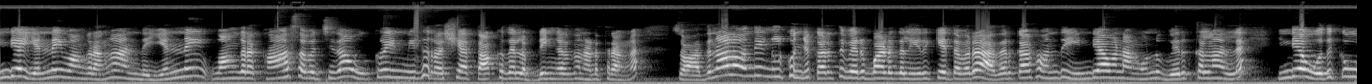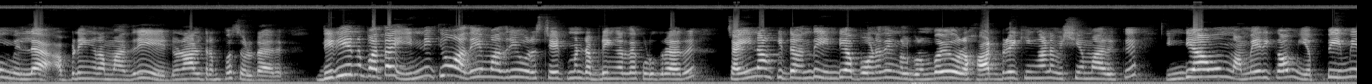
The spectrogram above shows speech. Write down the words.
இந்தியா எண்ணெய் வாங்குறாங்க. அந்த எண்ணெய் வாங்குற காசை வச்சு தான் உக்ரைன் மீது ரஷ்யா தாக்குதல் அப்படிங்கிறத நடத்துகிறாங்க ஸோ அதனால் வந்து எங்களுக்கு கொஞ்சம் கருத்து வேறுபாடுகள் இருக்கே தவிர அதற்காக வந்து இந்தியாவை நாங்கள் ஒன்றும் வெறுக்கலாம் இல்லை. இந்தியா ஒதுக்கவும் இல்லை அப்படிங்கிற மாதிரி டொனால்ட் ட்ரம்ப் சொல்கிறாரு திடீர்னு பார்த்தா இன்றைக்கும் அதே மாதிரி ஒரு ஸ்டேட்மெண்ட் அப்படிங்கிறத கொடுக்குறாரு. சைனா கிட்ட வந்து இந்தியா போனது எங்களுக்கு ரொம்பவே ஒரு ஹார்ட் பிரேக்கிங்கான விஷயமா இருக்குது இந்தியாவும் அமெரிக்காவும் எப்பயுமே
